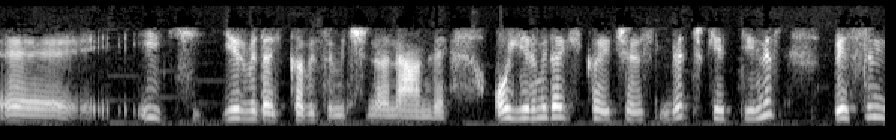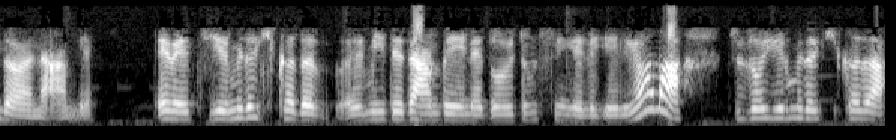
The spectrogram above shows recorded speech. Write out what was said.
e, ilk 20 dakika bizim için önemli. O 20 dakika içerisinde tükettiğiniz besin de önemli. Evet 20 dakikada e, mideden beyne doydum sinyali geliyor ama siz o 20 dakikada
